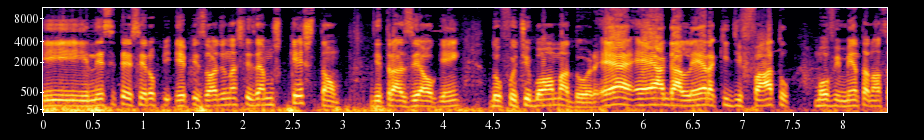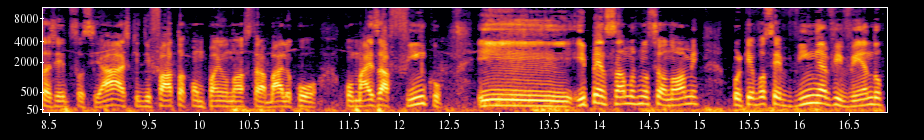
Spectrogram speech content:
E nesse terceiro episódio nós fizemos questão de trazer alguém do futebol amador. É, é a galera que de fato movimenta nossas redes sociais, que de fato acompanha o nosso trabalho com, com mais afinco. E, e pensamos no seu nome porque você vinha vivendo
